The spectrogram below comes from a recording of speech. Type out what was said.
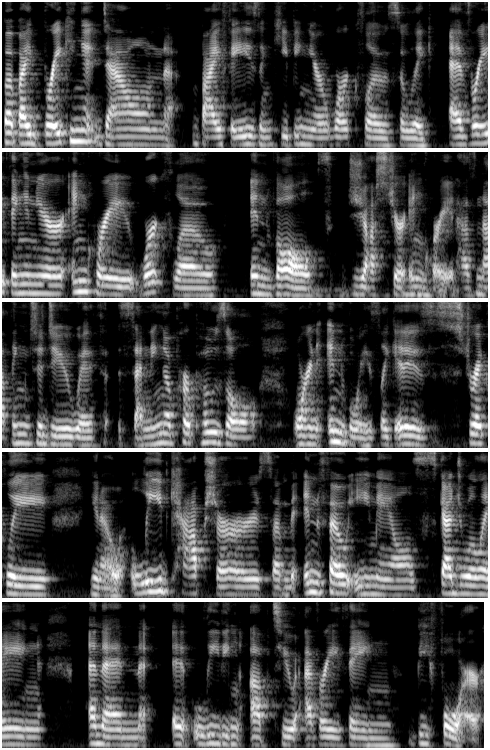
but by breaking it down by phase and keeping your workflows so like everything in your inquiry workflow involves just your Mhm. inquiry it has nothing to do with sending a proposal or an invoice like it is strictly you know lead capture some info emails scheduling and then it leading up to everything before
